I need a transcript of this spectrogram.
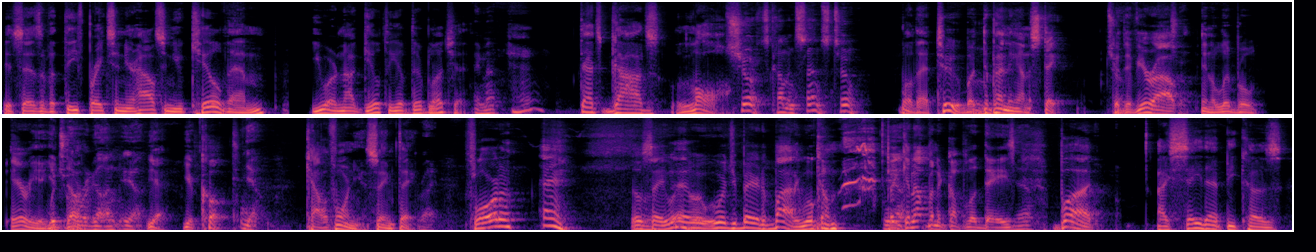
it says, If a thief breaks in your house and you kill them, you are not guilty of their bloodshed. Amen. Mm-hmm. That's God's law. Sure, it's common sense too. Well, that too, but mm-hmm. depending on the state. Because if you're out in a liberal area, you're Which done. Oregon, yeah. Yeah, you're cooked. Yeah. California, same thing. Right. Florida, eh. They'll say, well, where'd you bury the body? We'll come pick it up in a couple of days. But I say that because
